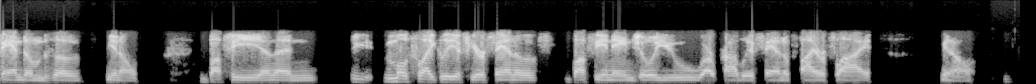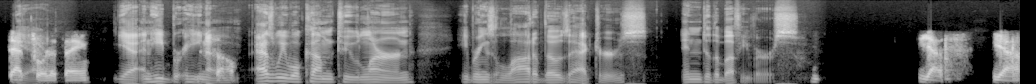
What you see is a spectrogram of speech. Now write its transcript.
fandoms of you know Buffy, and then most likely if you're a fan of Buffy and Angel, you are probably a fan of Firefly. You know, that Yeah. sort of thing. yeah, and he, you know, So. as we will come to learn, he brings a lot of those actors into the Buffyverse. Yes. Yeah.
